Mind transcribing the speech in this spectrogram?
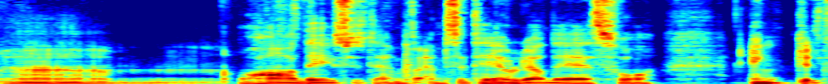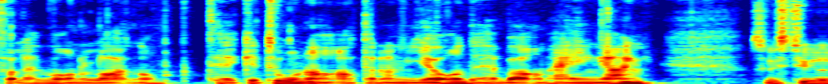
Um, og ha det i systemet. For MCT-olje det er så enkelt for leveren å lage om til ketoner at den gjør det bare med en gang. Så hvis du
